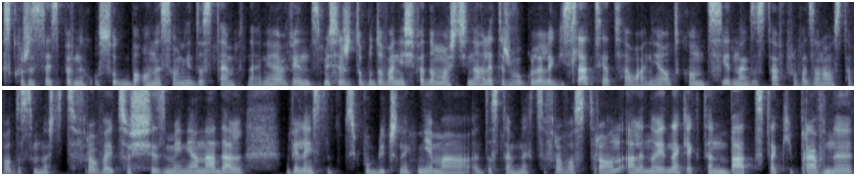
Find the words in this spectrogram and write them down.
skorzystać z pewnych usług, bo one są niedostępne, nie? Więc myślę, że to budowanie świadomości, no ale też w ogóle legislacja cała, nie? Odkąd jednak została wprowadzona ustawa o dostępności cyfrowej, coś się zmienia. Nadal wiele instytucji publicznych nie ma dostępnych cyfrowo stron, ale no jednak jak ten bat taki prawny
